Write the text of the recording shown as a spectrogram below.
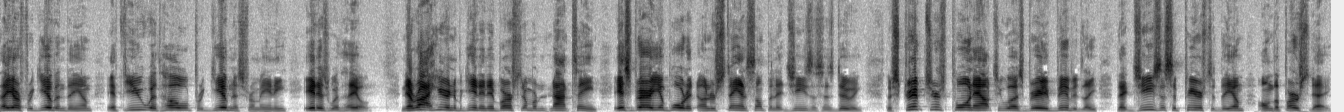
they are forgiven them. If you withhold forgiveness from any, it is withheld. Now, right here in the beginning, in verse number 19, it's very important to understand something that Jesus is doing. The scriptures point out to us very vividly that Jesus appears to them on the first day.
